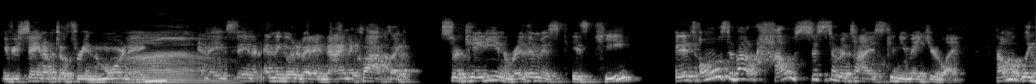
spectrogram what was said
If you're staying up till three in the morning wow. and then staying and then go to bed at nine o'clock, like circadian rhythm is is key. And it's almost about how systematized can you make your life? How like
